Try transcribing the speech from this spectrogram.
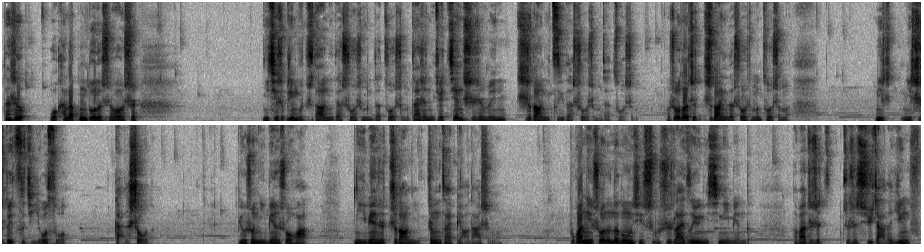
但是我看到更多的时候是。你其实并不知道你在说什么，你在做什么，但是你却坚持认为你知道你自己在说什么，在做什么。我说的是知道你在说什么，做什么。你你是对自己有所感受的。比如说，你一边说话，你一边是知道你正在表达什么。不管你说的那东西是不是来自于你心里面的，哪怕只是只是虚假的应付，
